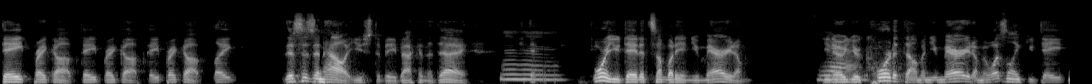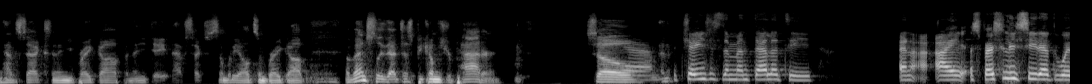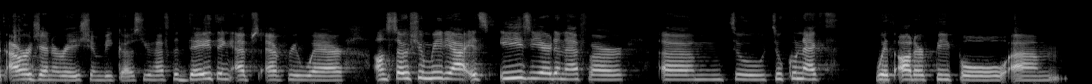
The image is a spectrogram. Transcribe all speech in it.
Date, break up, date, break up, date, break up. Like this isn't how it used to be back in the day. Mm-hmm. Before you dated somebody and you married them, you yeah. know, you courted them and you married them. It wasn't like you date and have sex and then you break up and then you date and have sex with somebody else and break up. Eventually, that just becomes your pattern. So yeah. it changes the mentality. And I especially see that with our generation because you have the dating apps everywhere. On social media, it's easier than ever um, to to connect with other people. Um,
